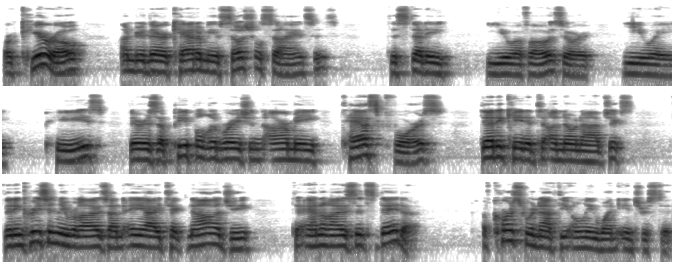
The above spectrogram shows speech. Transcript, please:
or CURO, under their Academy of Social Sciences to study UFOs or UAPs. There is a People Liberation Army task force dedicated to unknown objects that increasingly relies on AI technology to analyze its data. Of course, we're not the only one interested.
